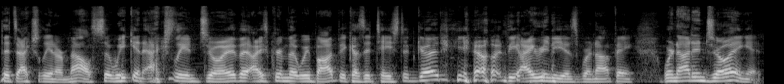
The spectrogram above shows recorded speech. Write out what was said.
that's actually in our mouth so we can actually enjoy the ice cream that we bought because it tasted good. You know, the irony is we're not paying, we're not enjoying it.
